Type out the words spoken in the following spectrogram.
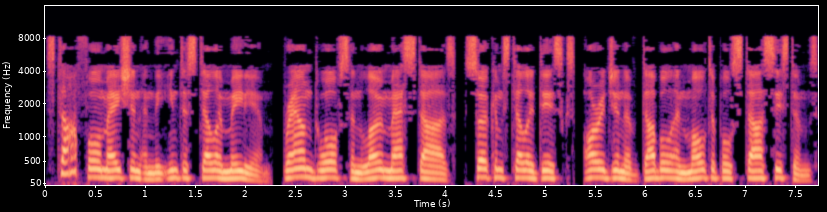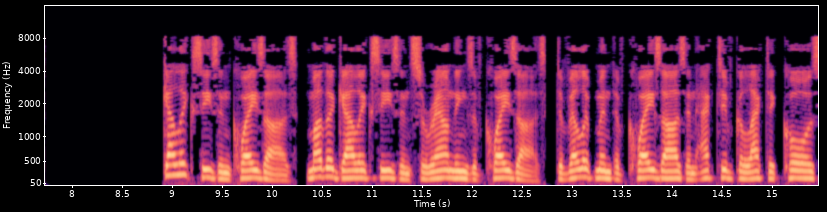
Star formation and the interstellar medium, brown dwarfs and low-mass stars, circumstellar disks, origin of double and multiple star systems, Galaxies and quasars, mother galaxies and surroundings of quasars, development of quasars and active galactic cores,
